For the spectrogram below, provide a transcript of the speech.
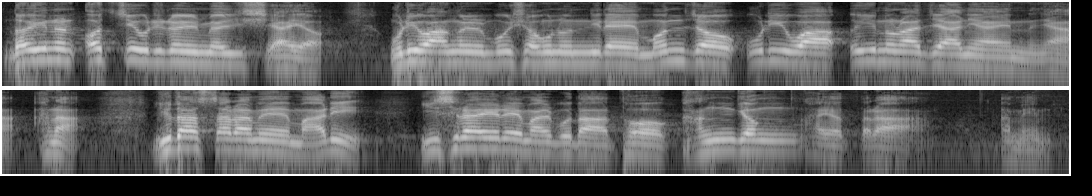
너희는 어찌 우리를 멸시하여 우리 왕을 모셔오는 일에 먼저 우리와 의논하지 아니하였느냐 하나 유다 사람의 말이 이스라엘의 말보다 더 강경하였더라 아멘.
